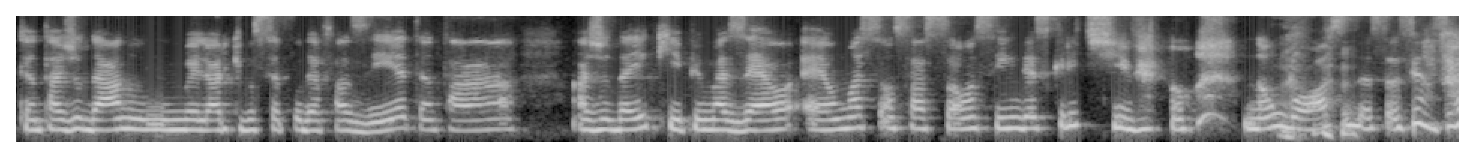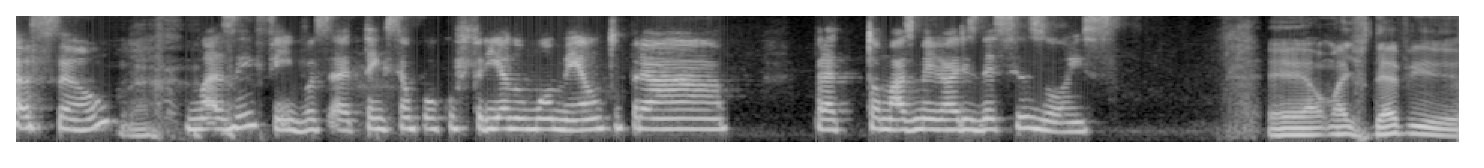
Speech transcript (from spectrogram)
Tentar ajudar no, melhor que você puder fazer, tentar ajudar a equipe, mas é, é uma sensação assim indescritível. Não gosto dessa sensação, é. mas enfim, você tem que ser um pouco fria no momento para tomar as melhores decisões. É, mas deve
